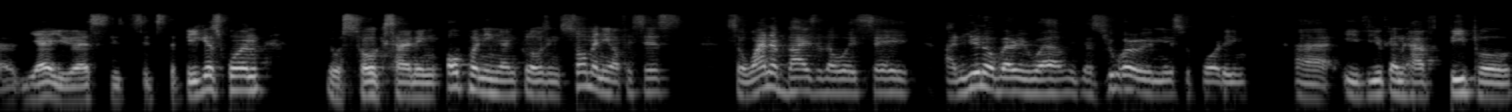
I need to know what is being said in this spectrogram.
uh, yeah, US it's it's the biggest one. It was so exciting, opening and closing so many offices. So one advice that I always say, and you know very well because you were with me supporting, uh, if you can have people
